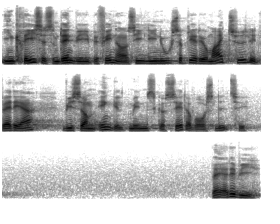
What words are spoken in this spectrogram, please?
I en krise som den, vi befinder os i lige nu, så bliver det jo meget tydeligt, hvad det er, vi som enkelt mennesker sætter vores lid til. Hvad er det, vi,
